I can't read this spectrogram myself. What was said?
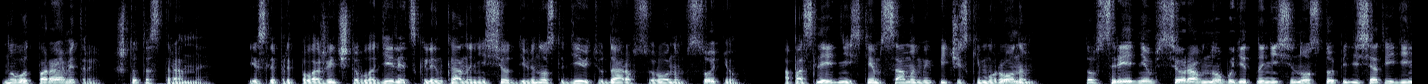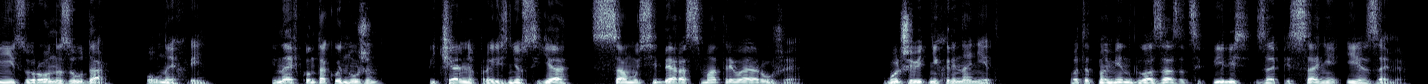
но вот параметры что-то странное. Если предположить, что владелец клинка нанесет 99 ударов с уроном в сотню, а последний с тем самым эпическим уроном, то в среднем все равно будет нанесено 150 единиц урона за удар. Полная хрень. И нафиг он такой нужен? Печально произнес я, сам у себя рассматривая оружие. Больше ведь ни хрена нет. В этот момент глаза зацепились за описание, и я замер.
